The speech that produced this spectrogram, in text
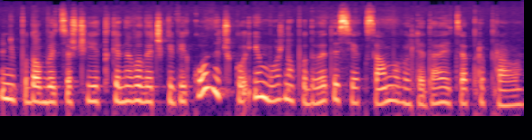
Мені подобається, що є таке невеличке віконечко, і можна подивитися, як саме виглядає ця приправа.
